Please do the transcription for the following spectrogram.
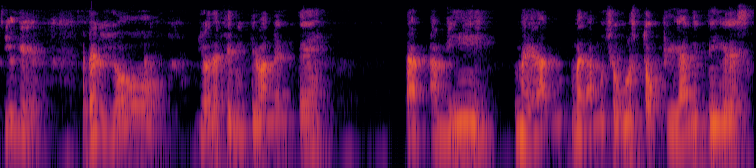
Tigre, pero yo, yo definitivamente, a, mí me da, me da mucho gusto que gane Tigres,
